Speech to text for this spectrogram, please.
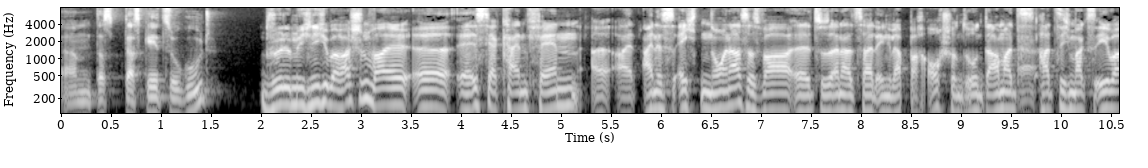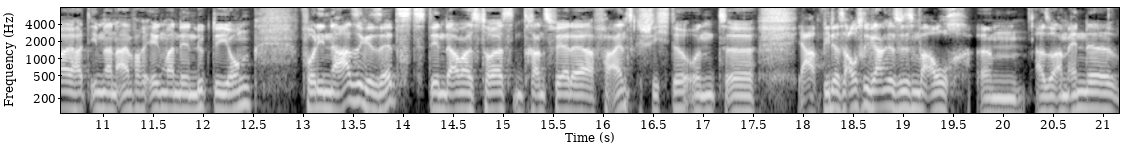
ähm, das, das geht so gut. Würde mich nicht überraschen, weil äh, er ist ja kein Fan äh, eines echten Neuners. Das war äh, zu seiner Zeit in Gladbach auch schon so. Und damals ja. hat sich Max Eberl hat ihm dann einfach irgendwann den Luc de Jong vor die Nase gesetzt, den damals teuersten Transfer der Vereinsgeschichte. Und äh, ja, wie das ausgegangen ist, wissen wir auch. Ähm, also am Ende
